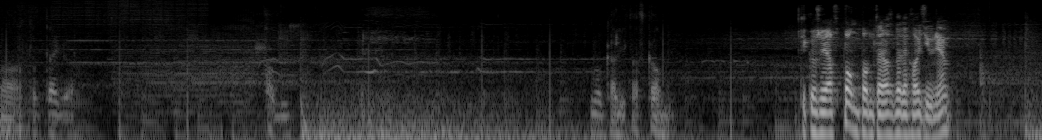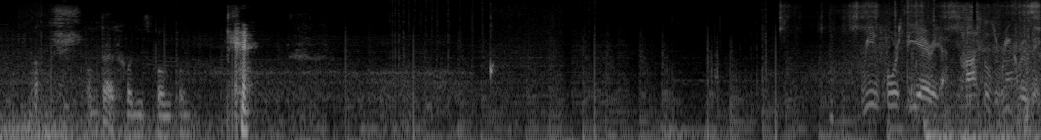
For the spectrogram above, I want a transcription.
O, to tego. Obi. Wokalita z kombi. Tylko, że ja z pompą teraz będę chodził, nie? On też chodzi z pompą. The area. Hostiles regrouping.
